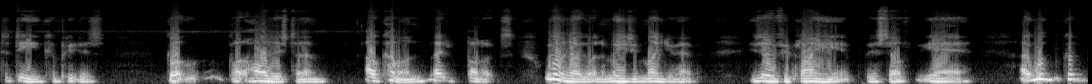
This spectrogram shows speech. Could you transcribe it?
to D in computers. Got got hard this term. Oh, come on. That's bollocks. We all know what an amazing mind you have. Is there a reply here for yourself? Yeah. I would, could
